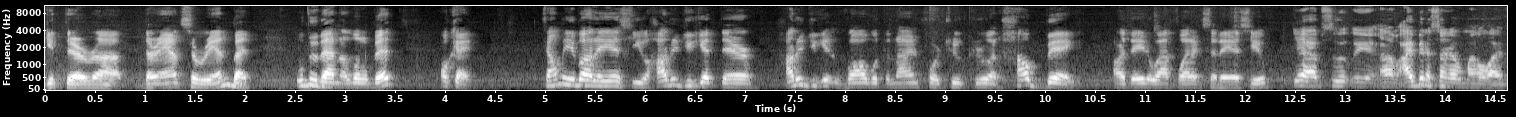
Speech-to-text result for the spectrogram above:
get their uh, their answer in. But we'll do that in a little bit. Okay, tell me about ASU. How did you get there? How did you get involved with the 942 crew, and how big are they to athletics at ASU? Yeah, absolutely. Um, I've been a Sun Devil my whole life.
